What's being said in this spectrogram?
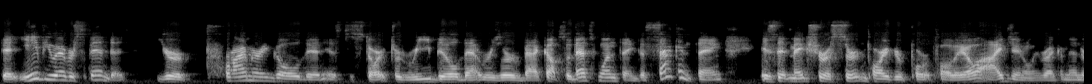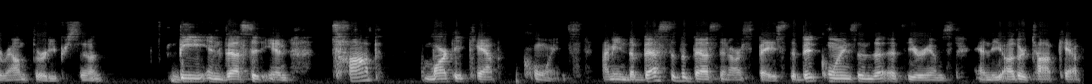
that if you ever spend it, your primary goal then is to start to rebuild that reserve back up. So that's one thing. The second thing is that make sure a certain part of your portfolio, I generally recommend around 30%, be invested in top market cap coins. I mean, the best of the best in our space, the Bitcoins and the Ethereums and the other top cap.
